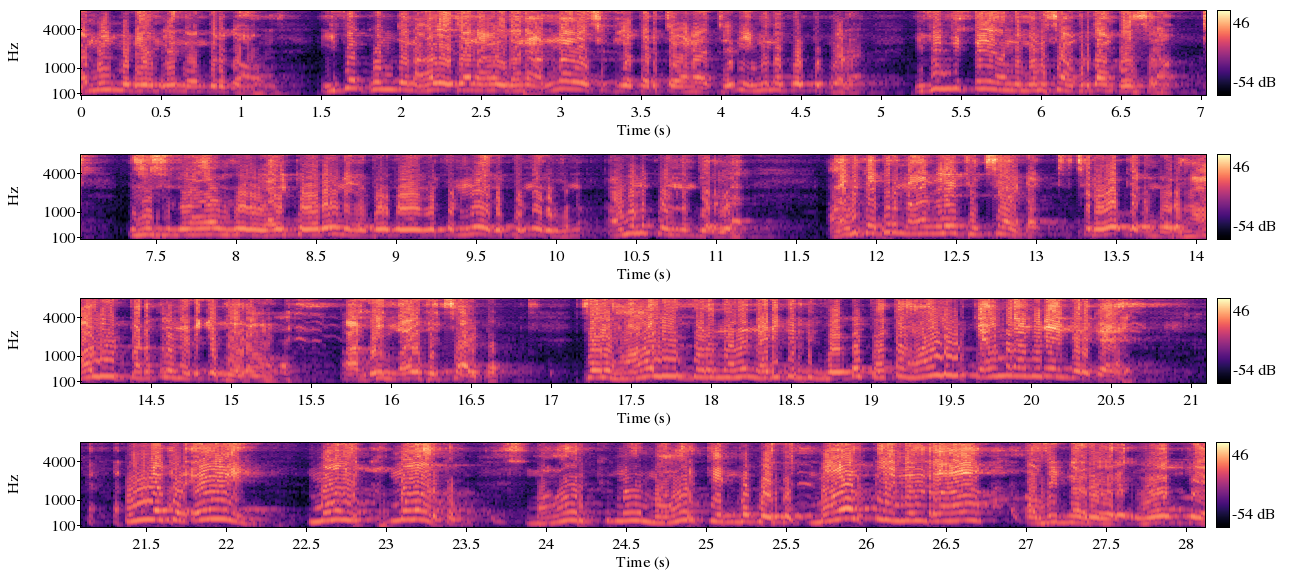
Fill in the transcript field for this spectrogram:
தமிழ் மீடியம்ல இருந்து வந்திருக்கோம் இவன் கொஞ்சம் நாலேஜான ஆள் தானே அண்ணா யூனிவர்சிட்டியில படிச்சவனா. சரி இவனை கூப்பிட்டு போறேன். இவங்கிட்டயும் அந்த மனுஷன் அப்படிதான் பேசுறான். லைட் வரும். நீ இது இது பண்ணு இது பண்ணு இது பண்ணு அவனுக்கு ஒண்ணும் புரியல அதுக்கப்புறம் நாங்களே ஃபிக்ஸ் ஆயிட்டோம். சரி ஓகே நம்ம ஒரு ஹாலிவுட் படத்துல நடிக்க போறோம். அப்படின்னு மாதிரி ஃபிக்ஸ் ஆயிட்டோம். சரி ஹாலிவுட் படம் தானே நடிக்கிறதுக்கு போயிட்டோம். பார்த்தா ஹாலிவுட் கேமராமேனே எங்க இருக்க? உள்ள ஏய் மார்க் மார்க் மார்க்னா மார்க் எங்க போகுது? மார்க் என்னன்றா அப்படின்னாரு ஓகே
